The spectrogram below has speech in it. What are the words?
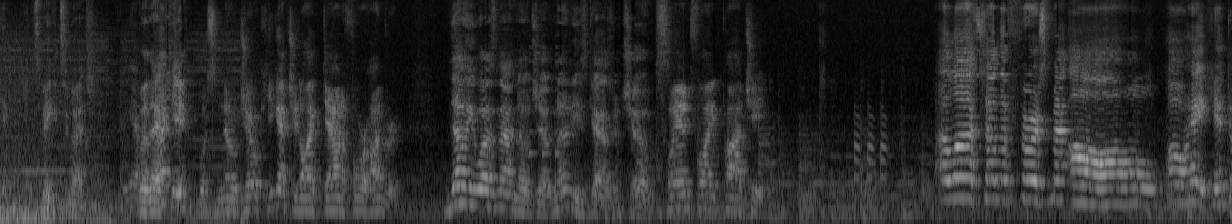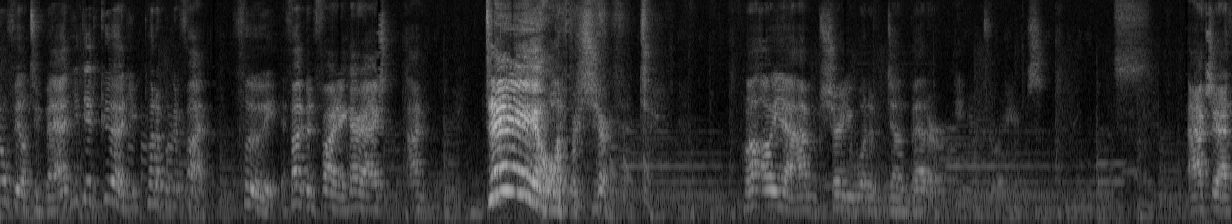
you're speaking too much. Yeah, but but that that kid, kid was no joke. He got you like down to 400. no, he was not no joke. None of these guys are jokes. Twin flank Pachi. I lost on the first match. Oh, oh, hey kid, don't feel too bad. You did good. You put up a good fight. Phooey. If I'd been fighting Harry, I, I'm Damn! one for sure. Well, oh yeah, I'm sure you would have done better in your dreams. Actually, I,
